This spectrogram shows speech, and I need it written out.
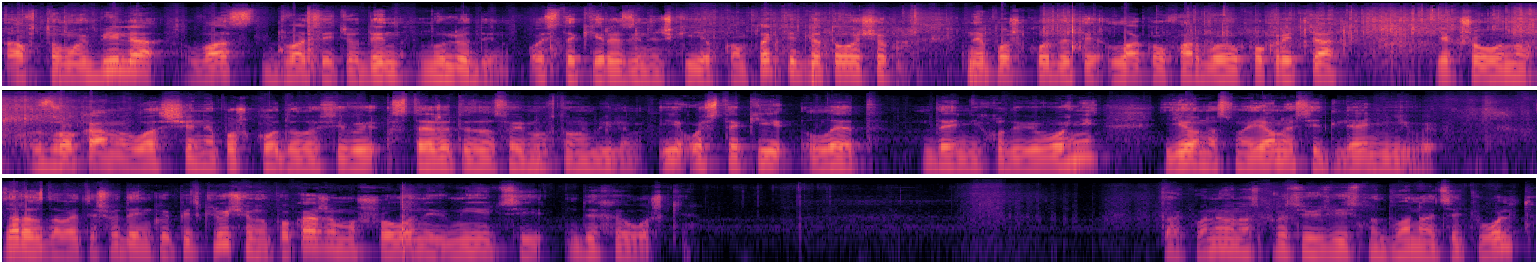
автомобіля ВАЗ-2101. Ось такі резиночки є в комплекті для того, щоб не пошкодити лакофарбове покриття, якщо воно з роками у вас ще не пошкодилось і ви стежите за своїм автомобілем. І ось такі LED денні ходові вогні є у нас в наявності для Ніви. Зараз давайте швиденько підключимо і покажемо, що вони вміють ці ДХОшки. Так, вони у нас працюють, звісно, 12 вольт.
